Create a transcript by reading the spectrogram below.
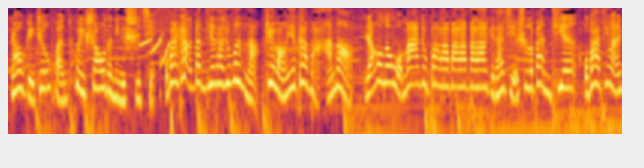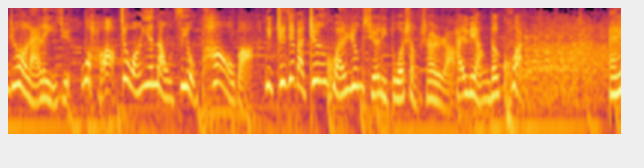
然后给甄嬛退烧的那个事情。我爸看了半天，他就问了：“这王爷干嘛呢？”然后呢，我妈就巴拉巴拉巴拉给他解释了半天。我爸听完之后来了一句：“哇，这王爷脑子有泡吧？你直接把甄嬛扔雪里多省事儿啊，还凉得快。”哎，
